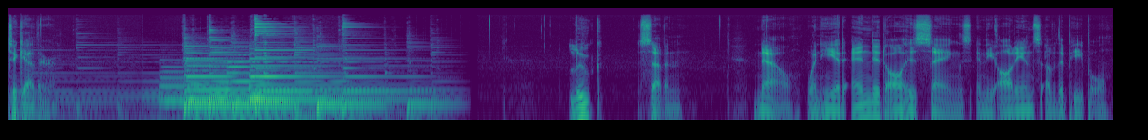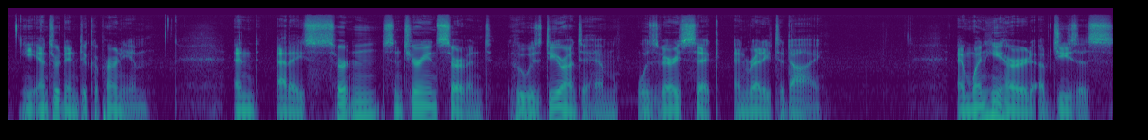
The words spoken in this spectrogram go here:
together. Luke 7. Now, when he had ended all his sayings in the audience of the people, he entered into Capernaum. And at a certain centurion's servant, who was dear unto him, was very sick and ready to die. And when he heard of Jesus,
